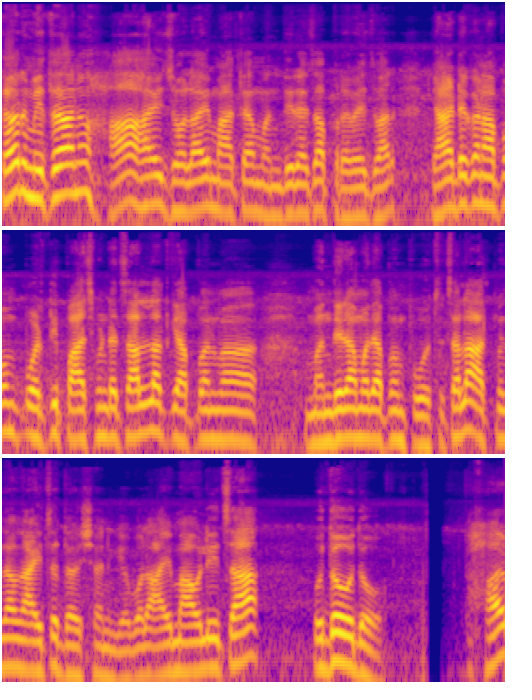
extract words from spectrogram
तर मित्रांनो हा आहे झोलाई माता मंदिराचा प्रवेशद्वार. या ठिकाणी आपण वरती पाच मिनटं चाललात की आपण मंदिरामध्ये आपण पोहोचतो चला आतमध्ये जाऊन आईचं दर्शन घेऊ. बोला आई माऊलीचा उदो उदो. हर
